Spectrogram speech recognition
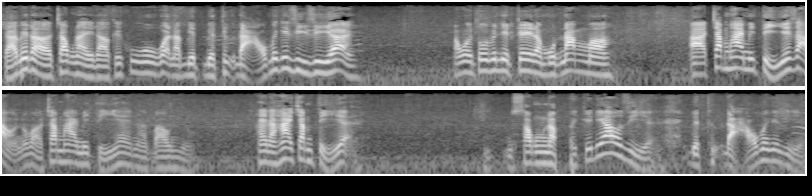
Chả biết là trong này là cái khu gọi là biệt biệt thự đảo mấy cái gì gì ấy. Xong rồi tôi mới liệt kê là một năm mà à trăm hai mươi tỷ hay sao? Nó bảo trăm hai mươi tỷ hay là bao nhiêu? Hay là 200 tỷ ấy xong nập với cái đéo gì ấy. biệt thự đảo mấy cái gì ấy.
